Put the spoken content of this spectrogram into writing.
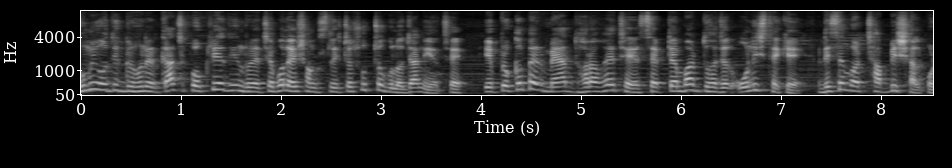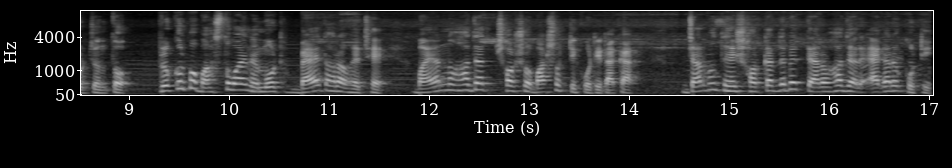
ভূমি অধিগ্রহণের কাজ প্রক্রিয়াধীন রয়েছে বলে সংশ্লিষ্ট সূত্রগুলো জানিয়েছে। এ প্রকল্পের মেয়াদ ধরা হয়েছে সেপ্টেম্বর দু হাজার উনিশ থেকে ডিসেম্বর ২৬ সাল পর্যন্ত। প্রকল্প বাস্তবায়নে মোট ব্যয় ধরা হয়েছে বায়ান্ন হাজার ছশো বাষট্টি কোটি টাকা। যার মধ্যে সরকার দেবে তেরো হাজার এগারো কোটি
